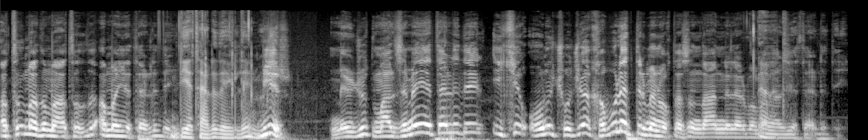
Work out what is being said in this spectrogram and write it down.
Atılmadı mı atıldı ama yeterli değil. yeterli değil değil mi? Bir, mevcut malzeme yeterli değil. İki, onu çocuğa kabul ettirme noktasında anneler babalar Evet. yeterli değil.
